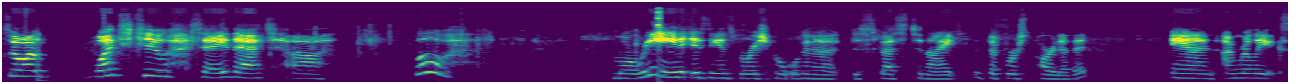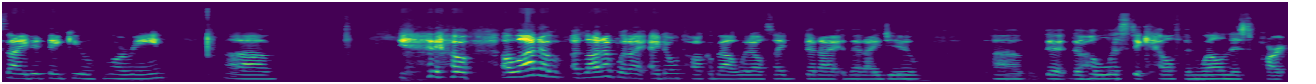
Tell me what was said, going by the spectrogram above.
So, I want to say that, uh, Maureen is the inspiration for what we're going to discuss tonight, the first part of it. And I'm really excited. Thank you, Maureen. Uh, you know, a lot of a lot of what I, I don't talk about, what else I that I that I do, uh, the the holistic health and wellness part,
